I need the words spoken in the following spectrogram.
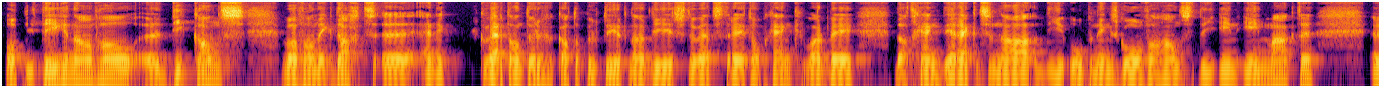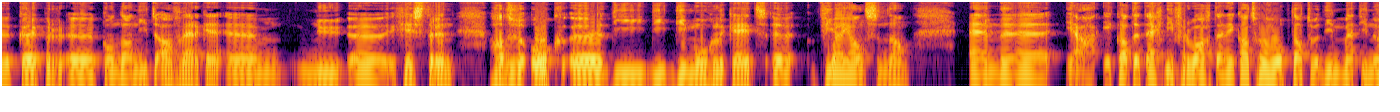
op die tegenaanval uh, die kans waarvan ik dacht, uh, en ik werd dan teruggecatapulteerd naar de eerste wedstrijd op Genk, waarbij dat Genk direct na die openingsgoal van Hans die 1-1 maakte. Uh, Kuiper uh, kon dat niet afwerken. Um, nu, uh, gisteren hadden ze ook die, die, die mogelijkheid, via Jansen dan. En ja, ik had het echt niet verwacht en ik had gehoopt dat we die, met die 0-2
